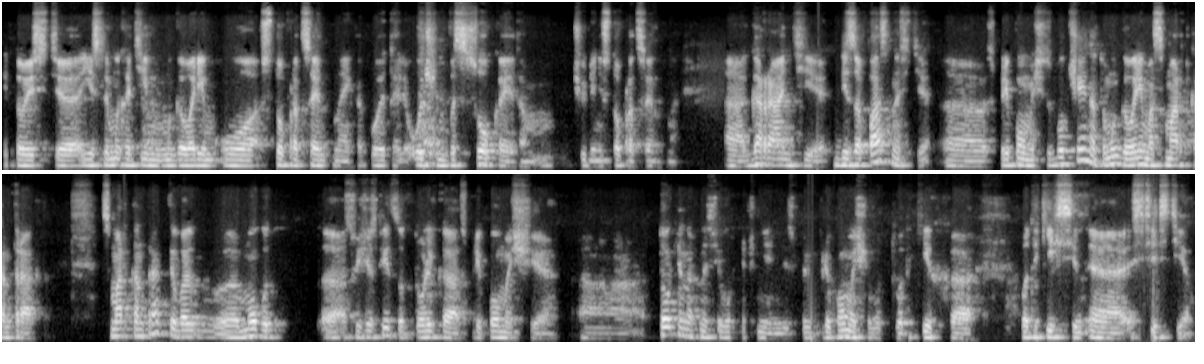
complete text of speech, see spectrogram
И то есть, э, если мы хотим, мы говорим о стопроцентной какой-то или очень высокой, там, чуть ли не стопроцентной, э, гарантии безопасности при помощи блокчейна, то мы говорим о смарт-контрактах. Смарт-контракты могут осуществиться только при помощи а, токенов на сегодняшний день, при, при помощи вот, вот таких, э, вот таких э, систем.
